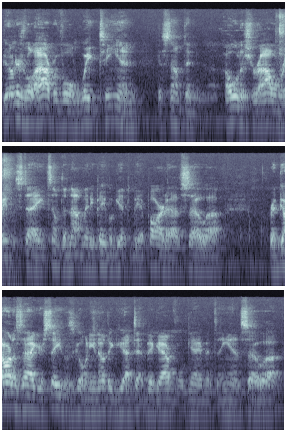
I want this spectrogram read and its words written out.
Guntersville, Albertville, week ten is something, oldest rivalry in the state, something not many people get to be a part of. So, uh, regardless of how your season's going, you know that you got that big Albertville game at the end. So, uh,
